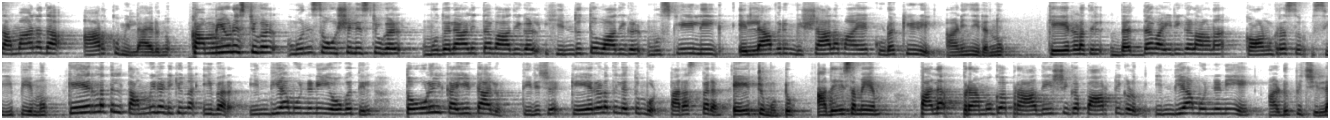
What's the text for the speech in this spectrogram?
സമാനത ആർക്കുമില്ലായിരുന്നു. കമ്മ്യൂണിസ്റ്റുകൾ മുൻ സോഷ്യലിസ്റ്റുകൾ മുതലാളിത്തവാദികൾ ഹിന്ദുത്വവാദികൾ മുസ്ലിം ലീഗ് എല്ലാവരും വിശാലമായ കുടക്കീഴിൽ അണിനിരന്നു. കേരളത്തിൽ ബദ്ധവൈരികളാണ് കോൺഗ്രസും സി പി എമ്മും. കേരളത്തിൽ തമ്മിലടിക്കുന്ന ഇവർ ഇന്ത്യ മുന്നണി യോഗത്തിൽ തോളിൽ കൈയിട്ടാലും തിരിച്ച് കേരളത്തിലെത്തുമ്പോൾ പരസ്പരം ഏറ്റുമുട്ടും. അതേസമയം പല പ്രമുഖ പ്രാദേശിക പാർട്ടികളും ഇന്ത്യ മുന്നണിയെ അടുപ്പിച്ചില്ല.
